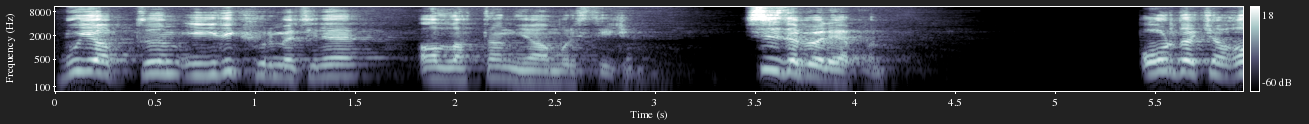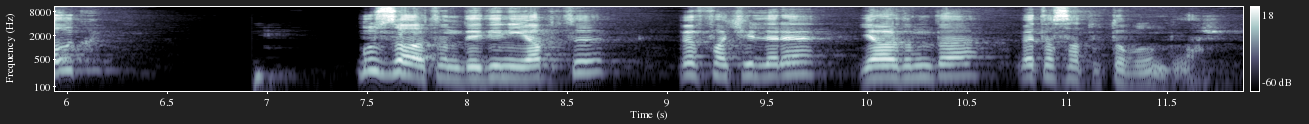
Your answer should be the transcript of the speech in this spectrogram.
bu yaptığım iyilik hürmetine Allah'tan yağmur isteyeceğim. Siz de böyle yapın. Oradaki halk bu zatın dediğini yaptı ve fakirlere yardımda ve tasaddukta bulundular.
